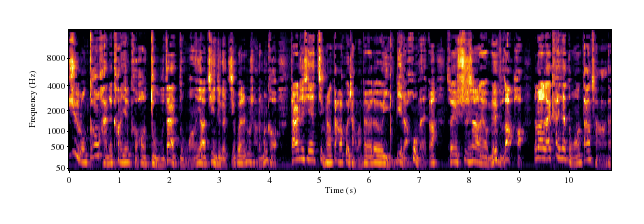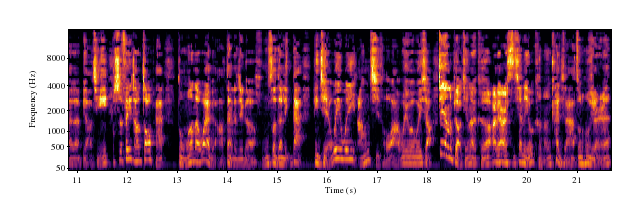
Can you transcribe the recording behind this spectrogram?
聚拢高喊着抗议的口号，堵在董王要进这个集会的入场的门口。当然，这些基本上大的会场嘛，它有都有隐蔽的后门，对吧？所以事实上又没有堵到。好，那么来看一下董王当场啊，他的表情是非常招牌。董王的外表啊，戴着这个红色的领带，并且微微昂起头啊，微微微笑，这样的表情呢，和二零二四现在有可能看起来啊，总统候选人。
